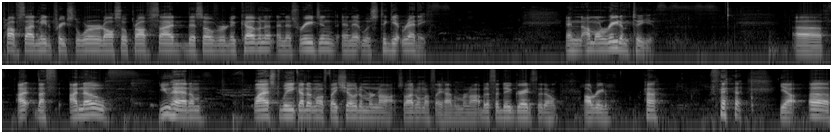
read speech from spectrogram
prophesied me to preach the word also prophesied this over New Covenant and this region, and it was to get ready. And I'm going to read them to you. Uh, I, I, I know you had them last week. I don't know if they showed them or not, so I don't know if they have them or not. But if they do, great. If they don't, I'll read them. Huh? yeah. Uh,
